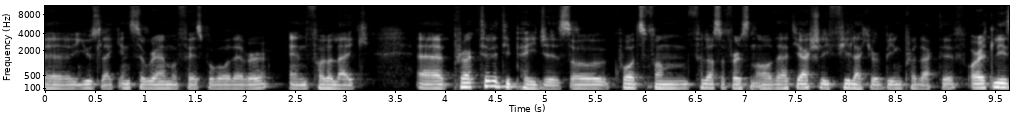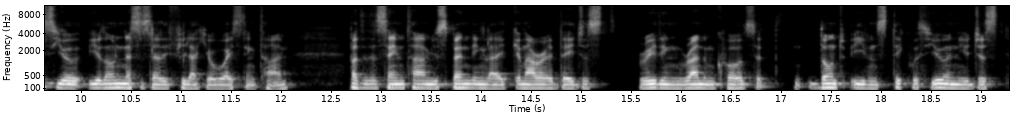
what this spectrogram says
uh, use like Instagram or Facebook or whatever, and follow like uh, productivity pages or quotes from philosophers and all that, you actually feel like you're being productive, or at least you you don't necessarily feel like you're wasting time. But at the same time, you're spending like an hour a day just reading random quotes that don't even stick with you, and you just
